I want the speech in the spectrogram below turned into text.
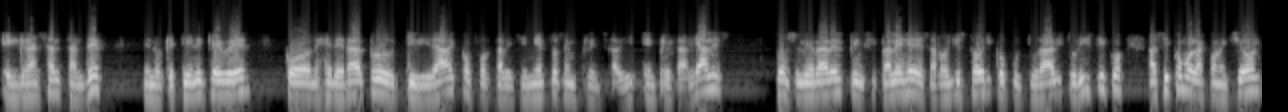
el Gran Santander, en lo que tiene que ver con generar productividad, con fortalecimientos empresariales, considerar el principal eje de desarrollo histórico, cultural y turístico, así como la conexión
